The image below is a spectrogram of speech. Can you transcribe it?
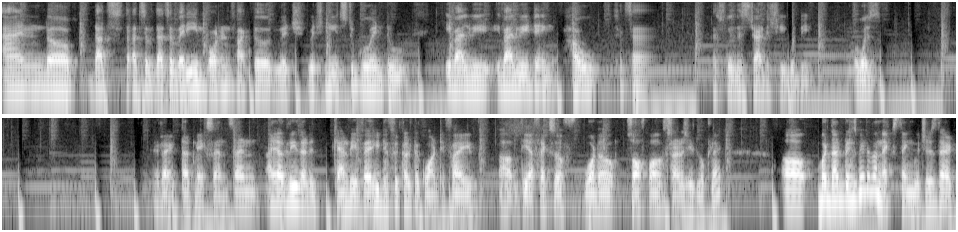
and uh, that's that's a that's a very important factor which which needs to go into evaluate evaluating how successful this strategy would be or was. Right, that makes sense. And I agree that it can be very difficult to quantify uh, the effects of what a soft power strategy look like. Uh, but that brings me to the next thing, which is that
